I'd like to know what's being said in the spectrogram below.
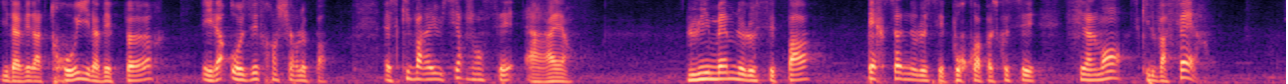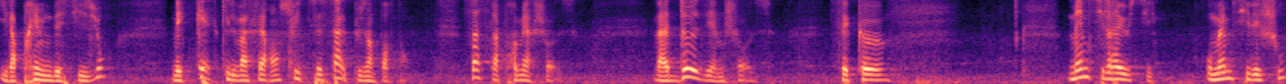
Il avait la trouille, il avait peur et il a osé franchir le pas. Est-ce qu'il va réussir? J'en sais rien. Lui-même ne le sait pas, personne ne le sait. Pourquoi? Parce que c'est finalement ce qu'il va faire. Il a pris une décision, mais qu'est-ce qu'il va faire ensuite? C'est ça le plus important. Ça, c'est la première chose. La deuxième chose, c'est que même s'il réussit, ou même s'il échoue,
